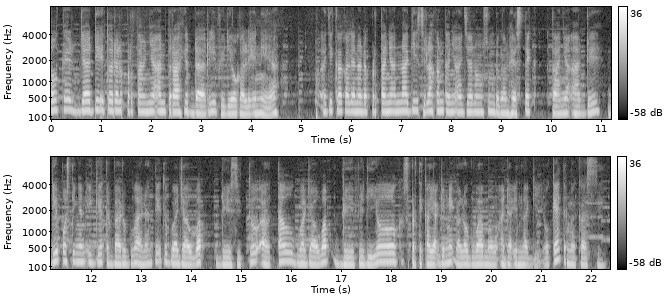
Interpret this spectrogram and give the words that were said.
Oke, jadi itu adalah pertanyaan terakhir dari video kali ini ya. Jika kalian ada pertanyaan lagi, silahkan tanya aja langsung dengan hashtag tanya Ade di postingan IG terbaru gua nanti itu gua jawab di situ atau gua jawab di video seperti kayak gini kalau gua mau adain lagi. Oke terima kasih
